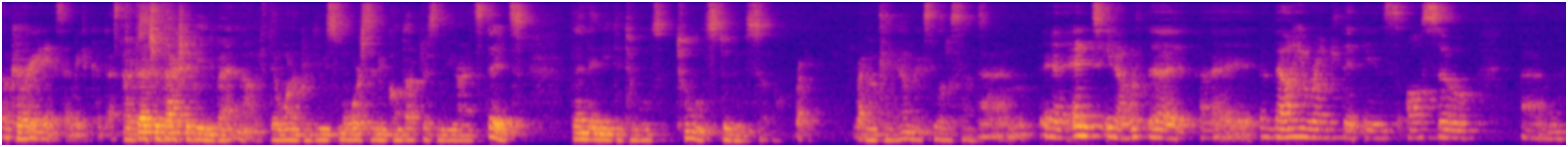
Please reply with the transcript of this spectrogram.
of Okay. creating semiconductors. And that should actually be in demand now. If they want to produce more semiconductors in the United States, then they need the tools tools to do so. Right. Okay, that makes a lot of sense. Um, and you know, with the uh, value rank that is also um,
